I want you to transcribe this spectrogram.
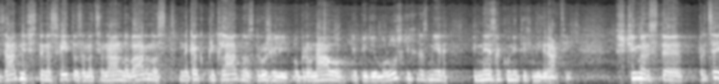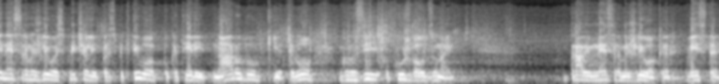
Zadnjič ste na svetu za nacionalno varnost nekako prikladno združili obravnavo epidemioloških razmer in nezakonitih migracij, s čimer ste precej nesramežljivo izpričali perspektivo, po kateri narodu, ki je telo, grozi okužba od zunaj. Pravim nesramežljivo, ker veste,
